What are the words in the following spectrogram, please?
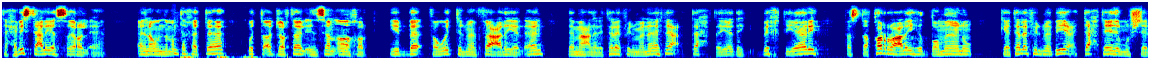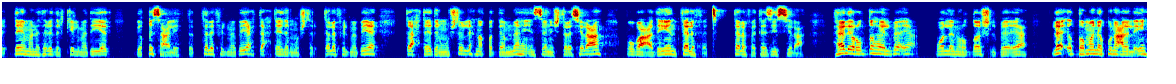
تحبست علي السيارة الآن. أنا لو إنما أنت خدتها كنت أجرتها لإنسان آخر. يبقى فوتت المنفعة علي الآن. ده معنى لتلف المنافع تحت يده. باختياره فاستقر عليه الضمان كتلف المبيع تحت يد المشتري. دايما ترد الكلمة ديت بقيس عليه. تلف المبيع تحت يد المشتري. تلف المبيع تحت يد المشتري. اللي إحنا قدمناها إنسان اشترى سلعة وبعدين تلفت. تلفت هذه السلعة. هل يردها البائع ولا ما يردهاش البائع؟ لا الضمان يكون على الإيه؟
